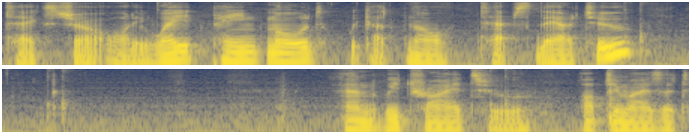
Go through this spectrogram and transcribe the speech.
texture or the weight paint mode. We got now tabs there too. And we try to optimize it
